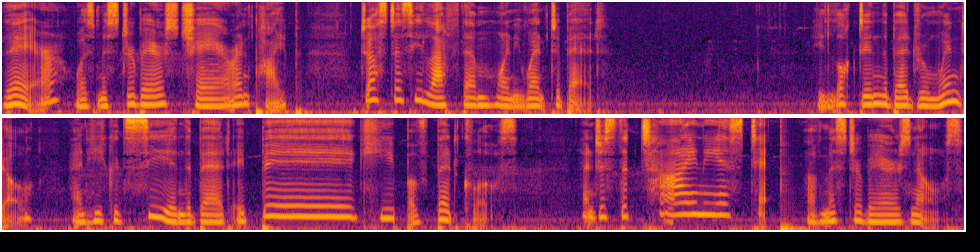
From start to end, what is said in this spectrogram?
There was Mr. Bear's chair and pipe, just as he left them when he went to bed. He looked in the bedroom window, and he could see in the bed a big heap of bedclothes, and just the tiniest tip of Mr. Bear's nose.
